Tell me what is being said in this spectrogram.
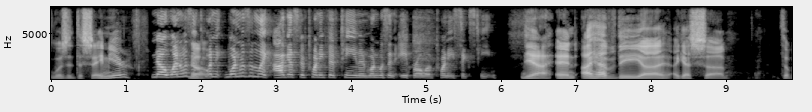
was it the same year? No, one was No. in 20, one was in like August of 2015 and one was in April of 2016. Yeah, and I have the, uh, I guess, uh, the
